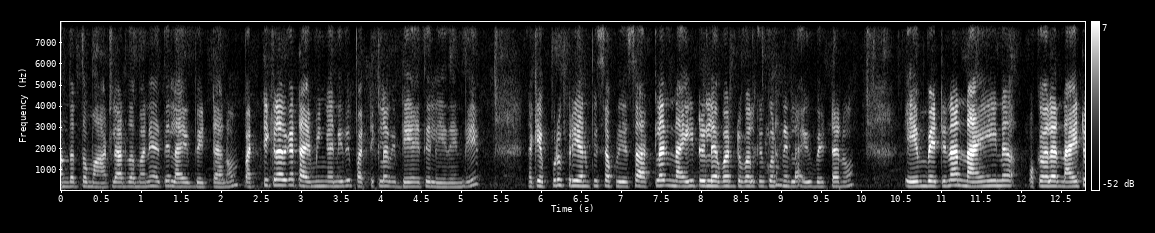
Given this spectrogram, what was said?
అందరితో మాట్లాడదామని అయితే లైవ్ పెట్టాను. పర్టికులర్గా టైమింగ్ అనేది పర్టికులర్ డే అయితే లేదండి. నాకు ఎప్పుడు ఫ్రీ అనిపిస్తే అప్పుడు చేస్తాను అట్లా నైట్ లెవెన్ ట్వెల్వ్కి కూడా నేను లైవ్ పెట్టాను. ఏం పెట్టినా నైన్ ఒకవేళ నైట్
